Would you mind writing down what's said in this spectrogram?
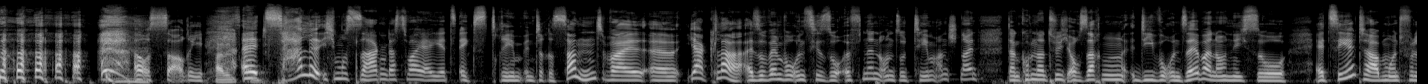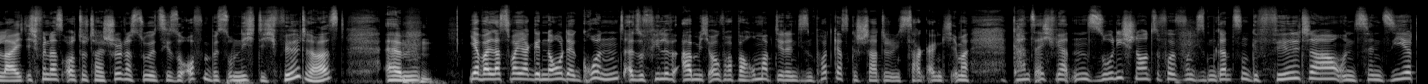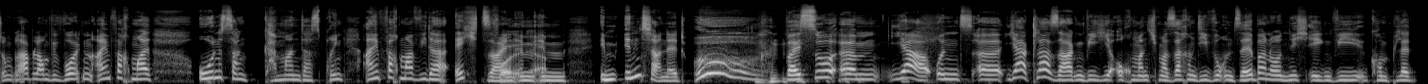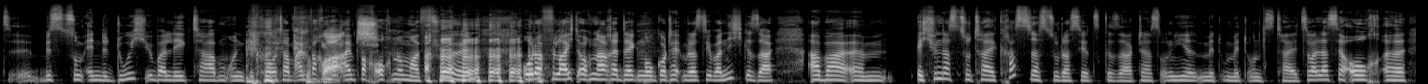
oh, sorry. Äh. Zahle, ich muss sagen, das war ja jetzt extrem interessant, weil, äh, ja klar, also wenn wir uns hier so öffnen und so Themen anschneiden, dann kommen natürlich auch Sachen, die wir uns selber noch nicht so erzählt haben und vielleicht, ich finde das auch total schön, dass du jetzt hier so offen bist und nicht dich filterst. Ähm, Ja, weil das war ja genau der Grund. Also viele haben mich auch gefragt, warum habt ihr denn diesen Podcast gestartet? Und ich sage eigentlich immer, ganz ehrlich, wir hatten so die Schnauze voll von diesem ganzen Gefilter und zensiert und bla bla. Und wir wollten einfach mal, ohne zu sagen, kann man das bringen, einfach mal wieder echt sein Voll, im, ja. im, im Internet. Oh, weißt du? Ähm, ja, und äh, ja, klar sagen wir hier auch manchmal Sachen, die wir uns selber noch nicht irgendwie komplett äh, bis zum Ende durch überlegt haben und gekaut haben. Einfach mal, einfach auch nur mal fühlen. Oder vielleicht auch nachher denken, oh Gott, hätten wir das lieber nicht gesagt. Aber ähm, ich finde das total krass, dass du das jetzt gesagt hast und hier mit, mit uns teilst, weil das ja auch äh,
